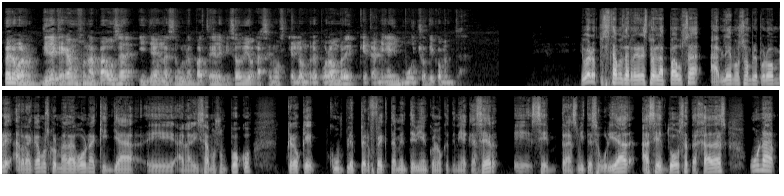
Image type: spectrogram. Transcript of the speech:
Pero bueno, diré que hagamos una pausa y ya en la segunda parte del episodio hacemos el hombre por hombre, que también hay mucho que comentar. Y bueno, pues estamos de regreso de la pausa. Hablemos hombre por hombre. Arrancamos con Malagona, quien ya eh, analizamos un poco. Creo que cumple perfectamente bien con lo que tenía que hacer. Eh, se transmite seguridad, hace dos atajadas. Una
